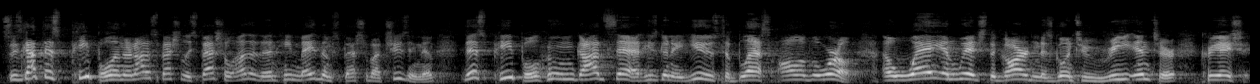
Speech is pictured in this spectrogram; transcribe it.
So he's got this people, and they're not especially special other than he made them special by choosing them. This people whom God said he's going to use to bless all of the world. A way in which the garden is going to re enter creation.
